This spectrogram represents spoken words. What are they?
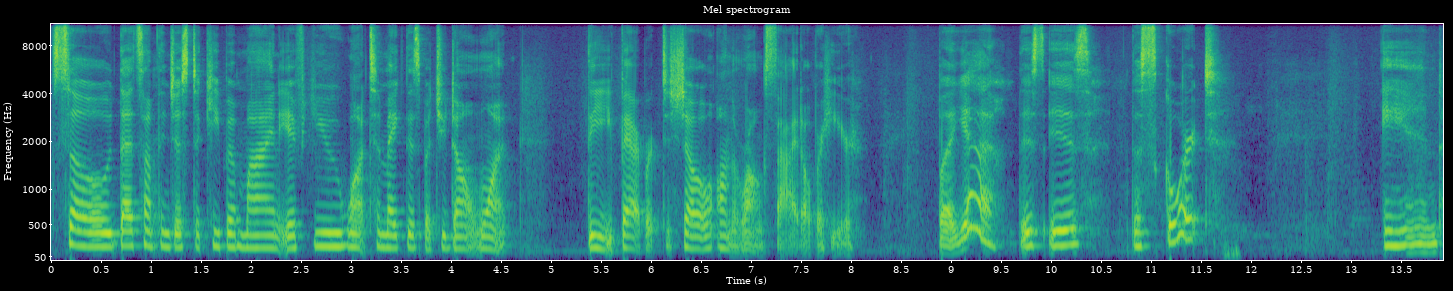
So that's something just to keep in mind if you want to make this, but you don't want the fabric to show on the wrong side over here. But yeah, this is the skirt. And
